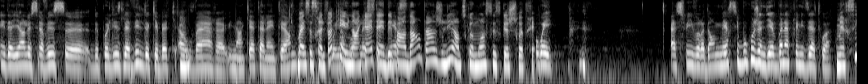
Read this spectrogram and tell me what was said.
Et d'ailleurs, le service euh, de police de la Ville de Québec a hmm. ouvert euh, une enquête à l'interne. Ben, ce serait le fun qu'il y ait une enquête indépendante, hein, Julie? En tout cas, moi, c'est ce que je souhaiterais. Oui. à suivre. Donc, merci beaucoup, Geneviève. Bon après-midi à toi. Merci.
